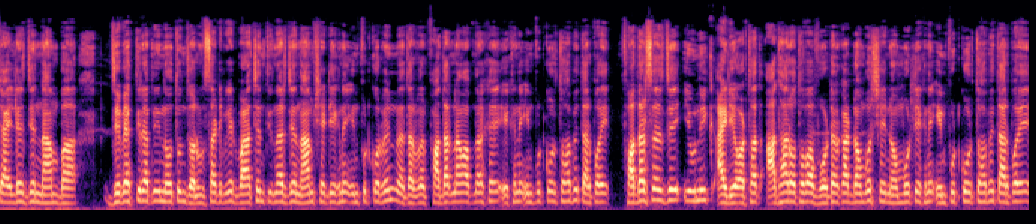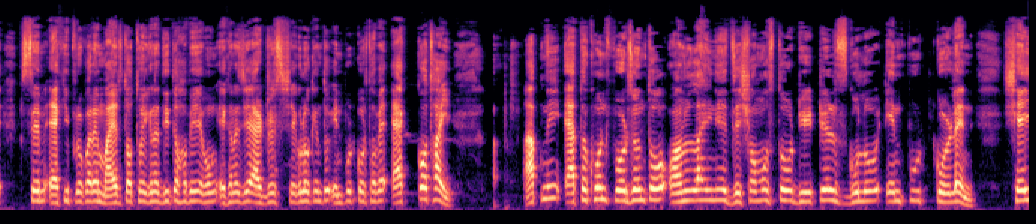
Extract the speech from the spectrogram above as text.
চাইল্ডের যে নাম বা যে ব্যক্তির আপনি নতুন জন্ম সার্টিফিকেট বানাচ্ছেন, তিনার যে নাম সেটি এখানে ইনপুট করবেন, তারপর ফাদার নাম আপনাকে এখানে ইনপুট করতে হবে, তারপরে ফাদার্সের যে ইউনিক আইডি অর্থাৎ আধার অথবা ভোটার কার্ড নম্বর, সেই নম্বরটি এখানে ইনপুট করতে হবে, তারপরে সেম একই প্রকারে মায়ের তথ্য এখানে দিতে হবে এবং এখানে যে অ্যাড্রেস সেগুলো কিন্তু ইনপুট করতে হবে, এক কথায় আপনি এতক্ষণ পর্যন্ত অনলাইনে যে সমস্ত ডিটেলসগুলো ইনপুট করলেন, সেই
